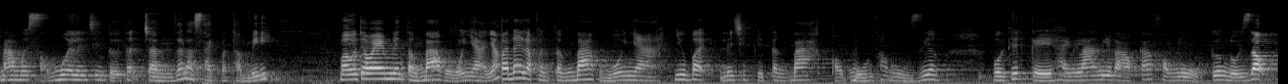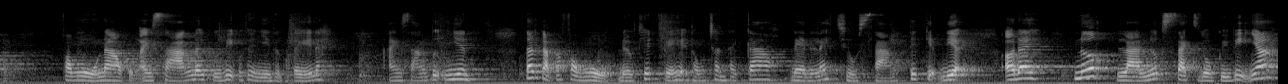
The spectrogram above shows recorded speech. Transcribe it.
30 60 lên trên tới tận trần, rất là sạch và thẩm mỹ. Mời theo em lên tầng 3 của ngôi nhà nhé. Và đây là phần tầng 3 của ngôi nhà. Như vậy, lên trên phía tầng 3 có 4 phòng ngủ riêng. Với thiết kế hành lang đi vào các phòng ngủ tương đối rộng. Phòng ngủ nào cũng ánh sáng. Đây quý vị có thể nhìn thực tế này. Ánh sáng tự nhiên. Tất cả các phòng ngủ đều thiết kế hệ thống trần thạch cao, Đèn led chiếu sáng, tiết kiệm điện. Ở đây nước là nước sạch rồi quý vị nhé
